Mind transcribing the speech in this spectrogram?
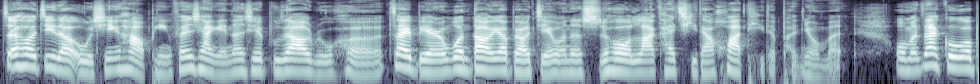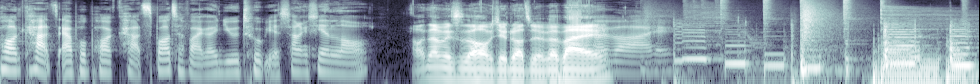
最后记得五星好评，分享给那些不知道如何在别人问到要不要结婚的时候拉开其他话题的朋友们。我们在 Google Podcast、Apple Podcast、Spotify 跟 YouTube 也上线喽。好，那没事的话，我们就到这边，拜拜，拜拜。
